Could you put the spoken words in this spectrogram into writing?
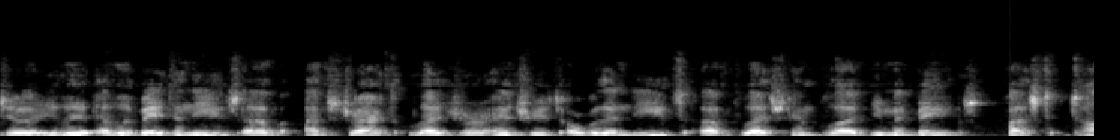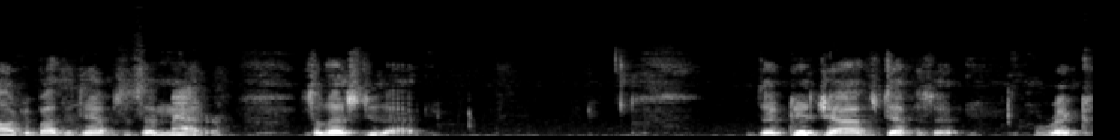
to elevate the needs of abstract ledger entries over the needs of flesh and blood human beings. We must talk about the deficits that matter. So let's do that. The good jobs deficit. Rick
